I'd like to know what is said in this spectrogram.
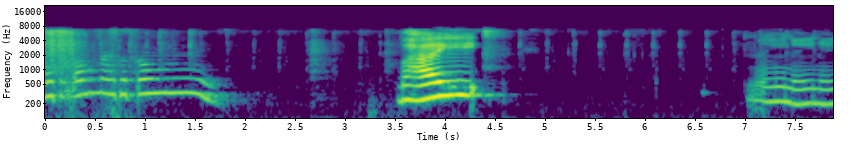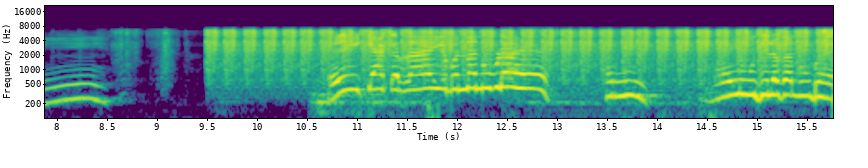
मैं खत्म मैं खत्म। भाई। नहीं नहीं नहीं। अरे क्या कर रहा है? ये बंदा नूबड़ा है। अरे भाई मुझे लगा नूब है।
